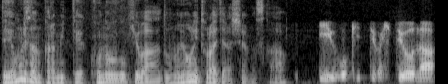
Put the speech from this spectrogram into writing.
で山森さんから見てこの動きはどのように捉えていらっしゃいますか？いい動きっていうか必要な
